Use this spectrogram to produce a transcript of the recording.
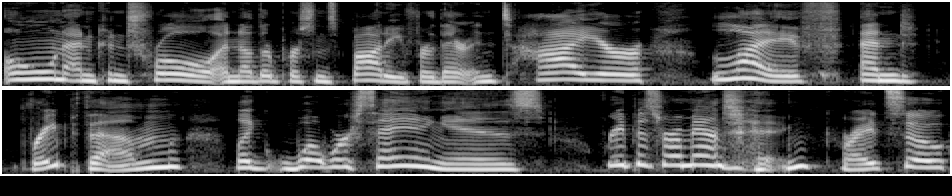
own and control another person's body for their entire life and rape them, like what we're saying is rape is romantic, right? So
